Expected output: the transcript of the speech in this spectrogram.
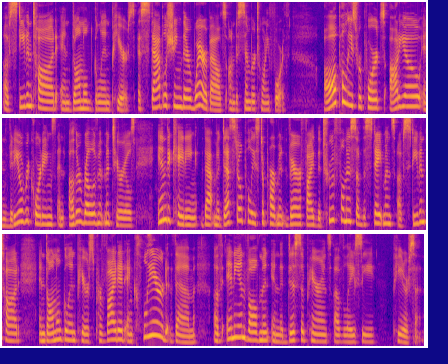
of Stephen Todd and Donald Glenn Pierce, establishing their whereabouts on December 24th. All police reports, audio and video recordings, and other relevant materials indicating that Modesto Police Department verified the truthfulness of the statements of Stephen Todd and Donald Glenn Pierce provided and cleared them of any involvement in the disappearance of Laci Peterson.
